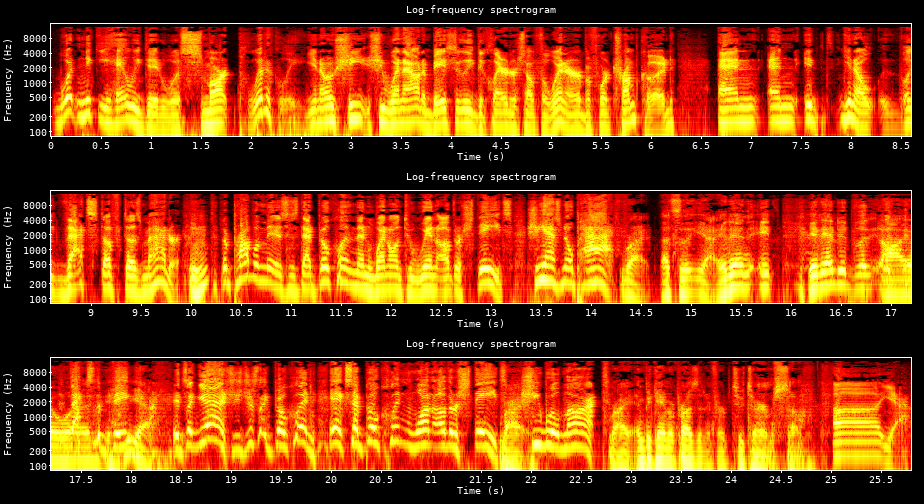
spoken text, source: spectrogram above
What Nikki Haley did was smart politically. You know, she she went out and basically declared herself the winner before Trump could. And and it you know like that stuff does matter. The problem is is that Bill Clinton then went on to win other states. She has no path. Right. That's the yeah. It end, it it ended the Iowa. That's the big. yeah. It's like yeah, she's just like Bill Clinton, except Bill Clinton won other states. Right. She will not. Right, and became a president for two terms. So Uh, yeah.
